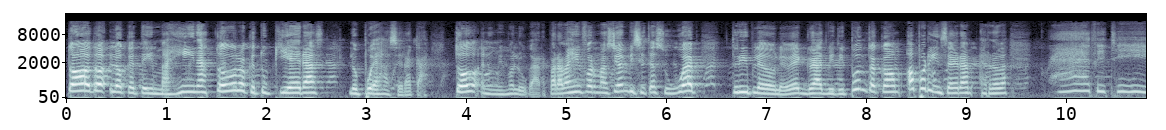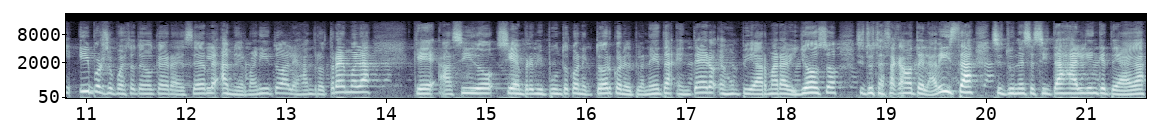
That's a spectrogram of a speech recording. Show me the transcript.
todo lo que te imaginas, todo lo que tú quieras, lo puedes hacer acá. Todo en un mismo lugar. Para más información visita su web www.gravity.com o por Instagram Y por supuesto tengo que agradecerle a mi hermanito Alejandro Trémola, que ha sido siempre mi punto conector con el planeta entero. Es un PR maravilloso. Si tú estás sacándote la visa, si tú necesitas a alguien que te haga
